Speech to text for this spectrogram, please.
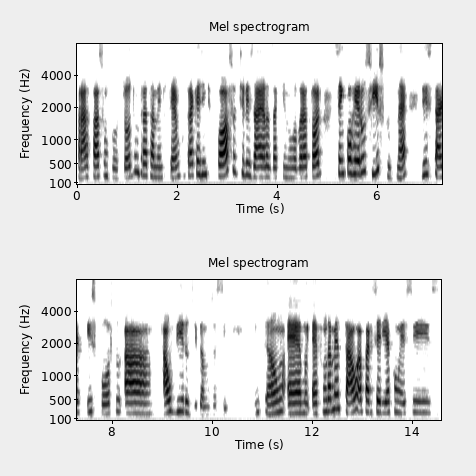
pra, passam por todo um tratamento térmico para que a gente possa utilizar elas aqui no laboratório sem correr os riscos, né, de estar exposto a, ao vírus, digamos assim. Então, é, é fundamental a parceria com esses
